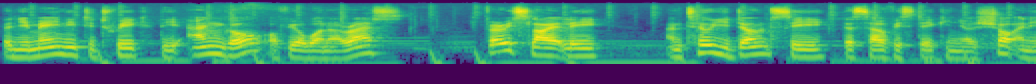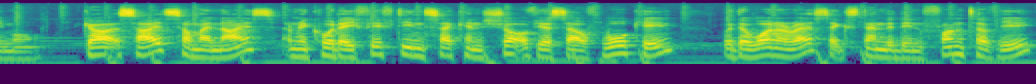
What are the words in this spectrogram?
then you may need to tweak the angle of your One RS very slightly until you don't see the selfie stick in your shot anymore. Go outside somewhere nice and record a 15 second shot of yourself walking with the One RS extended in front of you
